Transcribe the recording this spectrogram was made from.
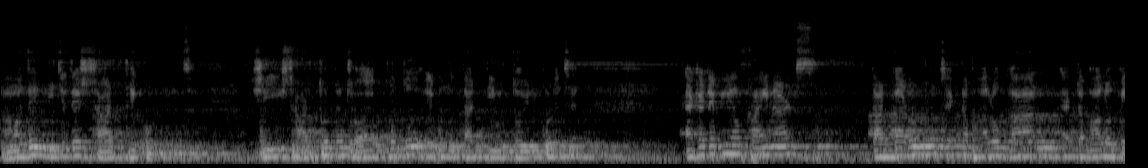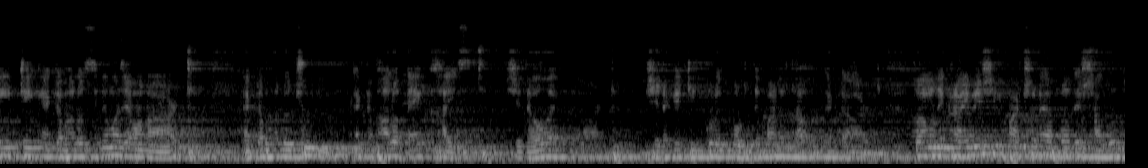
আমাদের নিজেদের স্বার্থে কমিয়েছি। সেই স্বার্থটা জয়ব্রত এবং তার টিম তৈরি করেছে। একাডেমি অফ ফাইন আর্টস তার কারণ হচ্ছে একটা ভালো গান, একটা ভালো পেইন্টিং একটা ভালো সিনেমা যেমন আর্ট একটা ভালো চুরি, একটা ভালো ব্যাংক হাইস্ট সেটাও একটা আর্ট সেটাকে ঠিক করে করতে পারাটাও একটা আর্ট তো আমাদের ক্রাইমের সেই পাঠশালায় আপনাদের স্বাগত।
